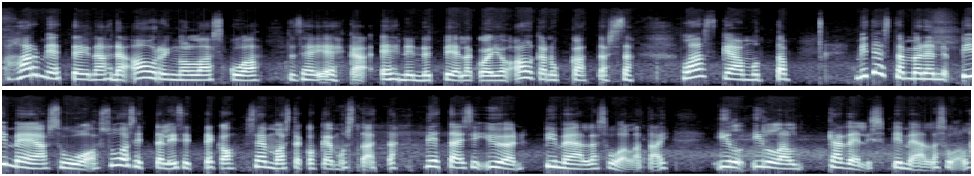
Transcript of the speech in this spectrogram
harmi ettei nähdä auringonlaskua. Se ei ehkä ehnin nyt vielä, kun ei ole alkanutkaan tässä laskea, mutta miten tämmöinen pimeä suo? Suosittelisitteko semmoista kokemusta, että viettäisi yön pimeällä suolla tai ill- illalla kävelisi pimeällä suolla?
